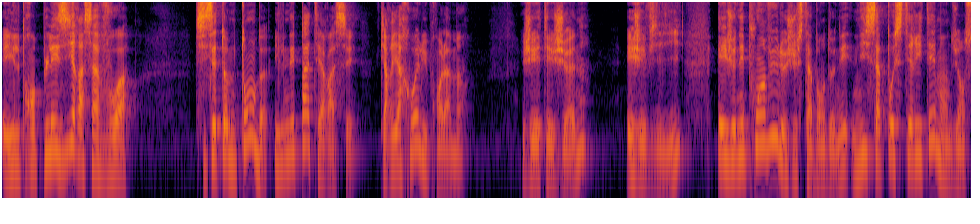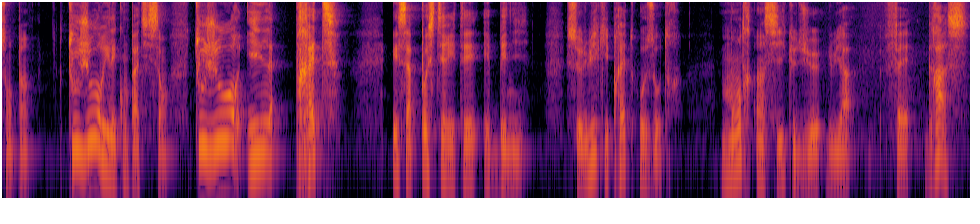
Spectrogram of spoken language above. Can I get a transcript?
Et il prend plaisir à sa voix. Si cet homme tombe, il n'est pas terrassé, car Yahweh lui prend la main. J'ai été jeune, et j'ai vieilli, et je n'ai point vu le juste abandonné, ni sa postérité mendiant son pain. Toujours il est compatissant, toujours il prête, et sa postérité est bénie. Celui qui prête aux autres montre ainsi que Dieu lui a fait grâce.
